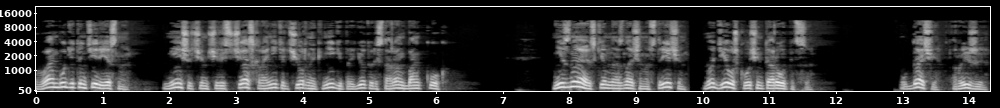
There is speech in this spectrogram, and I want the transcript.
Вам будет интересно. Меньше чем через час хранитель черной книги придет в ресторан «Бангкок». Не знаю, с кем назначена встреча, но девушка очень торопится. Удачи, рыжие.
